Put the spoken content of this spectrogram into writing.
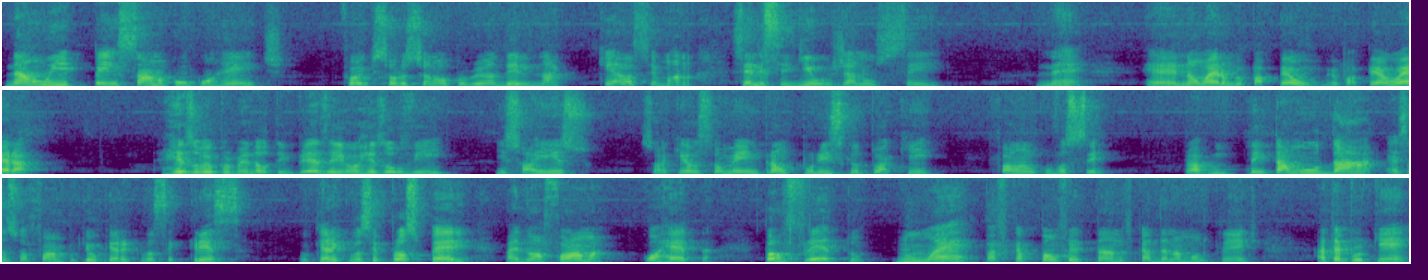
não ir pensar no concorrente, foi o que solucionou o problema dele naquela semana. Se ele seguiu, já não sei, né? É, não era o meu papel. Meu papel era resolver o problema da outra empresa e eu resolvi e só isso. Só que eu sou meio entrão, por isso que eu tô aqui falando com você. Para tentar mudar essa sua forma, porque eu quero que você cresça. Eu quero que você prospere, mas de uma forma correta. Panfleto não é para ficar panfletando, ficar dando a mão do cliente. Até porque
